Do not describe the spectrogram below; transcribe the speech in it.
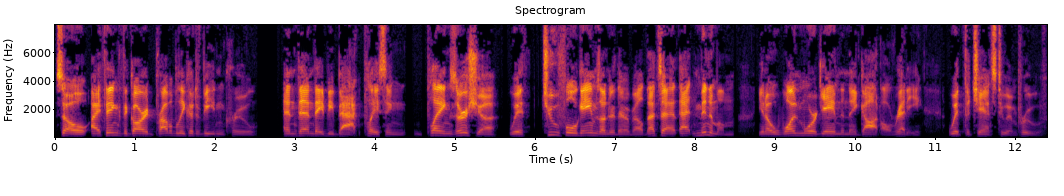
So I think the guard probably could have beaten KRÜ, and then they'd be back placing playing Xerxia with two full games under their belt. That's at, at minimum, you know, one more game than they got already with the chance to improve.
